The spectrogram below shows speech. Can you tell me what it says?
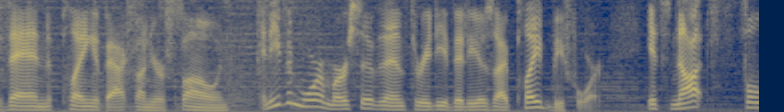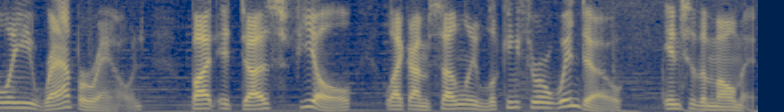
than playing it back on your phone and even more immersive than 3D videos I played before. It's not fully wraparound, but it does feel like I'm suddenly looking through a window into the moment.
